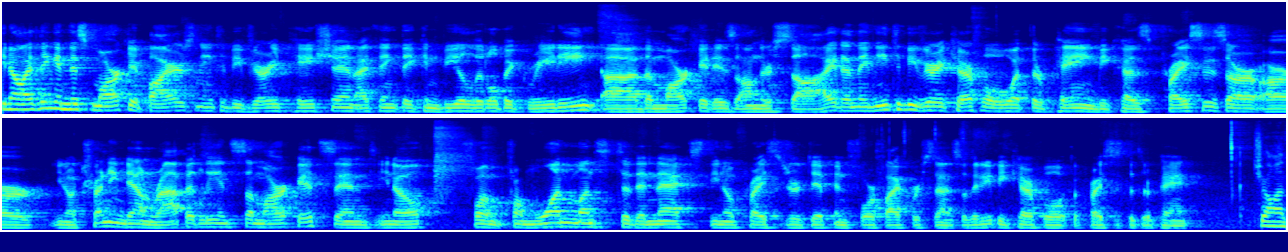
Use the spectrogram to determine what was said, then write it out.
You know, I think in this market, buyers need to be very patient. I think they can be a little bit greedy. Uh, the market is on their side, and they need to be very careful what they're paying because prices are, are, you know, trending down rapidly in some markets. And you know, from from one month to the next, you know, prices are dipping four or five percent. So they need to be careful with the prices that they're paying. John.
